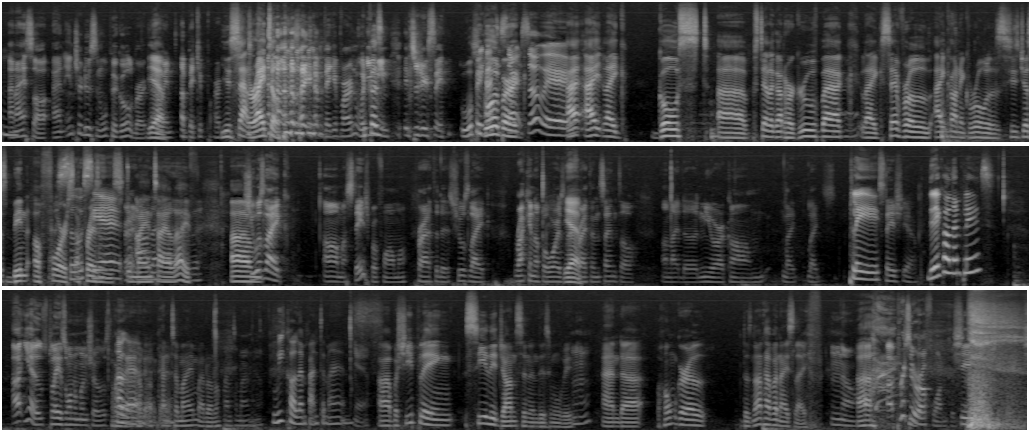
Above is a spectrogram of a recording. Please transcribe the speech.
begun, and I saw and introducing Whoopi Goldberg, Yeah. I went, I beg your pardon. You sat right I up. was like, I beg your pardon? What Because- do you mean introducing? Whoopi She had to Goldberg. start somewhere. I, I like Ghost. Uh, Stella got her groove back. Like several iconic roles. She's just been a force, a presence in my entire that. life. Um, she was like um, a stage performer prior to this. She was like racking up awards Yeah. left, right, and center on like the New York um like like Play. stage. Yeah, Do they call them plays? uh, yeah. It was plays one woman shows. or Okay, a- okay, a okay. pantomime. I don't know. Pantomime. We call them pantomime. Yeah. Uh, but she playing Celie Johnson in this movie, yeah. hmm and uh, Homegirl does not have a nice life. No, Uh, a pretty rough one. 'cause- she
